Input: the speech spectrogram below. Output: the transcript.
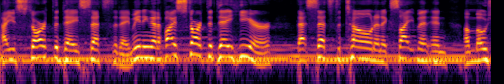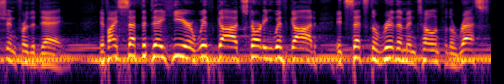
How you start the day sets the day. Meaning that if I start the day here, that sets the tone and excitement and emotion for the day. If I set the day here with God, starting with God, it sets the rhythm and tone for the rest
